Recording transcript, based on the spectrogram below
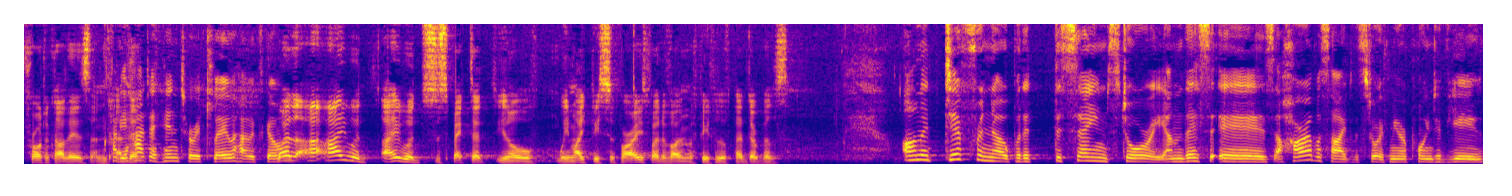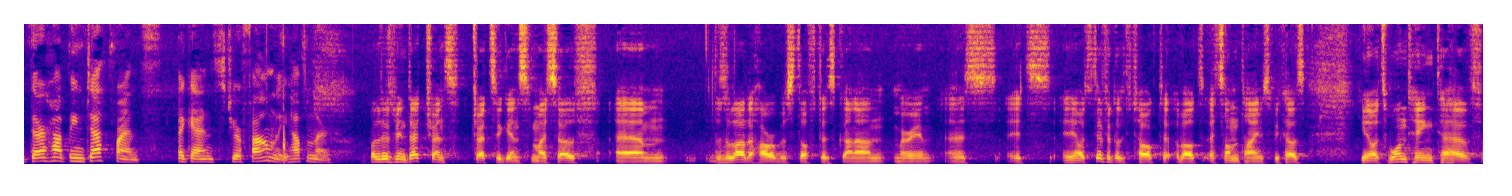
protocol is. And, Have and you then- had a hint or a clue how it's going? Well, I, I would. I would suspect that you know we might be surprised by the volume of people who've paid their bills. On a different note, but it, the same story, and this is a horrible side of the story from your point of view. There have been death threats against your family, haven't there? Well, there's been death threats, against myself. Um, there's a lot of horrible stuff that's gone on, Miriam, and it's it's you know it's difficult to talk to, about at sometimes because you know it's one thing to have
